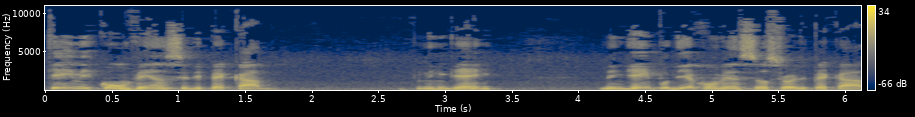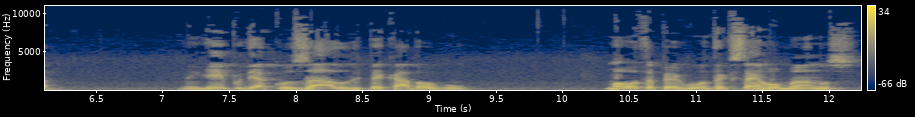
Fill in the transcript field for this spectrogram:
Quem me convence de pecado? Ninguém. Ninguém podia convencer o Senhor de pecado. Ninguém podia acusá-lo de pecado algum. Uma outra pergunta que está em Romanos:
